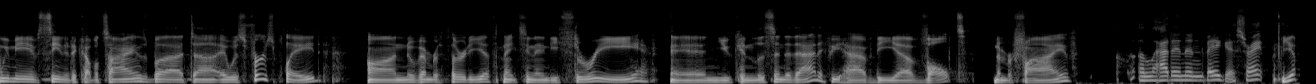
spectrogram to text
we may have seen it a couple times, but uh, it was first played on November 30th, 1993, and you can listen to that if you have the uh, Vault number 5. Aladdin in Vegas, right? Yep.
